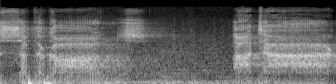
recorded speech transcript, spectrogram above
Decepticons! Attack!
